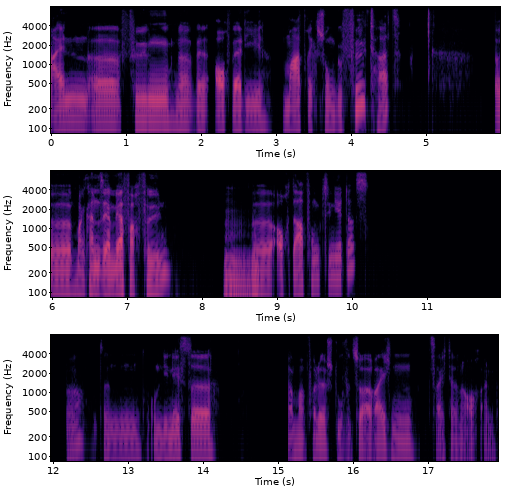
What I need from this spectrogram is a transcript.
einfügen, ne, auch wer die Matrix schon gefüllt hat, äh, man kann sie ja mehrfach füllen, Mhm. äh, auch da funktioniert das. Ja, dann, um die nächste sag mal, volle Stufe zu erreichen, zeigt er dann auch an,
